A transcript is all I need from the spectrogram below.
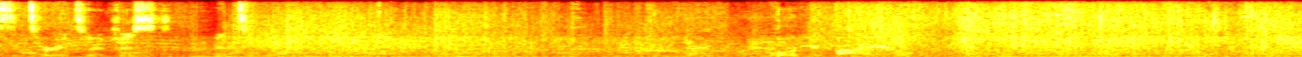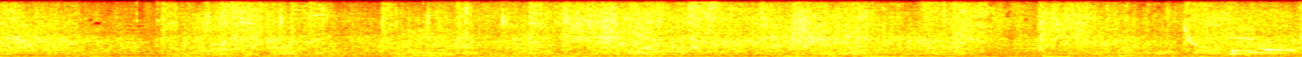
Okay, the turrets are just invincible. Hold your fire. Ah!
